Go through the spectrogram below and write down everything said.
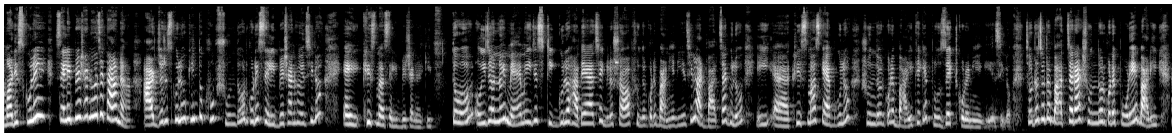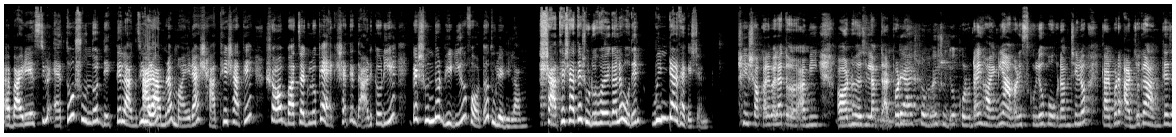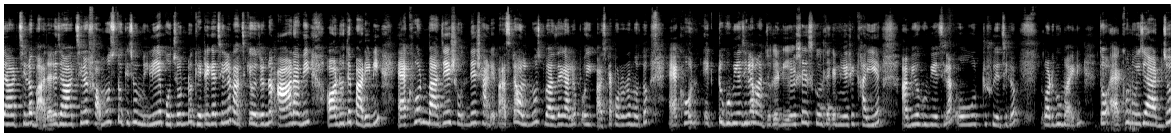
আমার স্কুলেই সেলিব্রেশন হয়েছে তা না। আর্যর স্কুলেও কিন্তু খুব সুন্দর করে সেলিব্রেশন হয়েছিল এই ক্রিসমাস সেলিব্রেশন আর কি। তো ওই জন্যই ম্যাম এই যে স্টিকগুলো হাতে আছে এগুলো সব সুন্দর করে বানিয়ে দিয়েছিল আর বাচ্চাগুলো এই ক্রিসমাস ক্যাপগুলো সুন্দর করে বাড়ি থেকে প্রজেক্ট করে নিয়ে গিয়েছিল। ছোট ছোট বাচ্চারা সুন্দর করে পড়ে বাড়ি বাইরে এসেছিল। এত সুন্দর দেখতে লাগছে আর আমরা মায়েরা সাথে সাথে সব বাচ্চাগুলোকে একসাথে দাঁড় করিয়ে একটা সুন্দর ভিডিও ফটো তুলে নিলাম। সাথে সাথে শুরু হয়ে গেল ওদের উইন্টার ভ্যাকেশন সেই সকালবেলা তো আমি অন হয়েছিলাম। তারপরে আর সময় সুযোগ কোনোটাই হয়নি। আমার স্কুলেও প্রোগ্রাম ছিল। তারপরে আর্যকে আনতে যাওয়ার ছিল, বাজারে যাওয়ার ছিল, সমস্ত কিছু মিলিয়ে প্রচণ্ড ঘেটে গেছিলাম। আজকে ওই জন্য আর আমি অন হতে পারিনি। এখন বাজে সন্ধ্যে সাড়ে পাঁচটা অলমোস্ট বাজে গেল ওই পাঁচটা পনেরো মতো। এখন একটু ঘুমিয়েছিলাম, আর্যকে নিয়ে এসে স্কুল থেকে নিয়ে এসে খাইয়ে আমিও ঘুমিয়েছিলাম। ও একটু শুয়েছিল ওর ঘুমায়নি। তো এখন ওই যে আর্য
